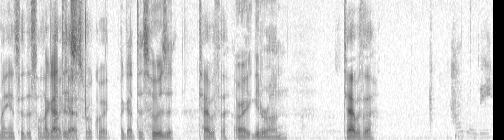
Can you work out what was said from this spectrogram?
gonna answer this on the I got podcast this. real quick. I got this. Who is it? Tabitha. All right, get her on. Tabitha. Hi, baby.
